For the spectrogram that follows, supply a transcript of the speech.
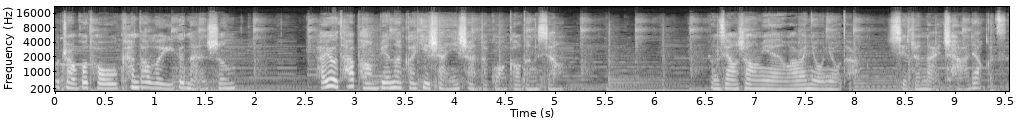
我转过头看到了一个男生，还有他旁边那个一闪一闪的广告灯箱。灯箱上面歪歪扭扭的写着“奶茶”两个字。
